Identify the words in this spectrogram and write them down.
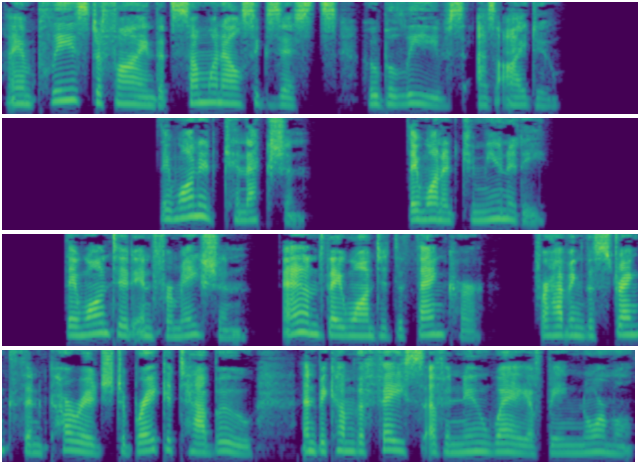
I am pleased to find that someone else exists who believes as I do. They wanted connection. They wanted community. They wanted information, and they wanted to thank her for having the strength and courage to break a taboo and become the face of a new way of being normal.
